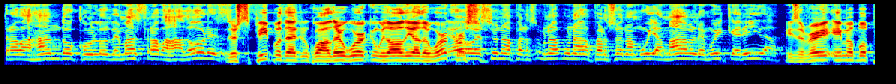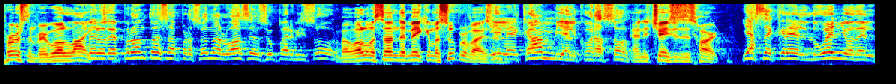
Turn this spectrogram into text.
trabajando con los demás trabajadores, There's people that while they're working with all the other oh, workers, oh, es una, pers- una- una persona muy amable, muy querida. he's a very amiable person, very well liked. Pero de pronto esa persona lo hace en supervisor But all of a sudden they make him a supervisor y le cambia el corazón. and it changes his heart. Ya se cree el dueño del,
